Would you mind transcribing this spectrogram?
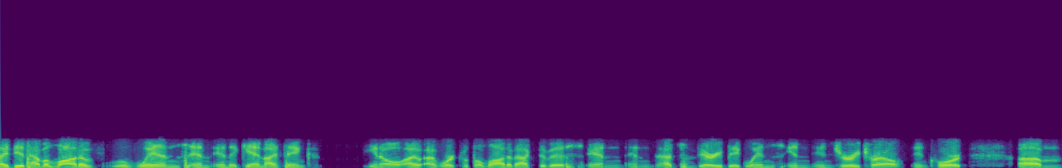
I did have a lot of, wins. And and again, I think you know I, I've worked with a lot of activists and and had some very big wins in in jury trial in court. Um,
